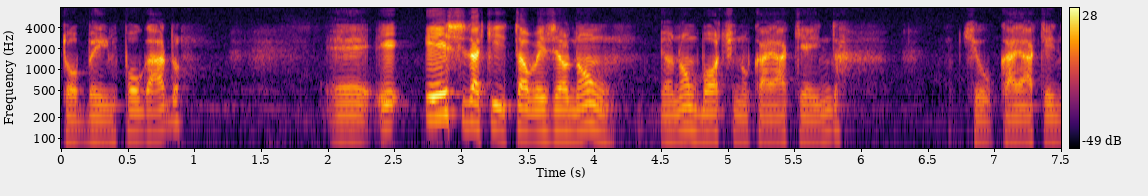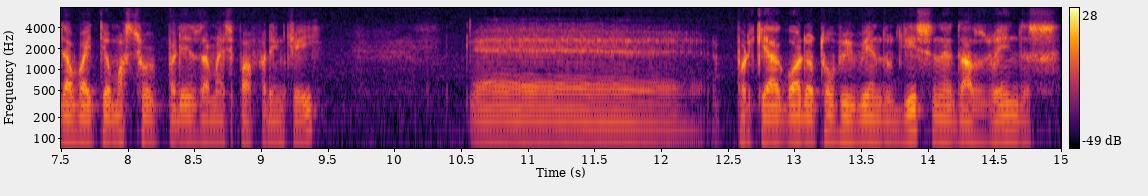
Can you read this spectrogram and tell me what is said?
Tô bem empolgado. É, esse daqui talvez eu não, eu não bote no caiaque ainda. Que o caiaque ainda vai ter uma surpresa mais pra frente aí. É, porque agora eu estou vivendo disso, né, das vendas.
